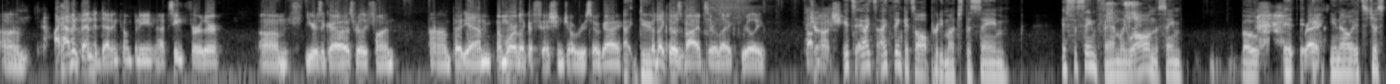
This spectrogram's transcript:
Um I haven't been to Dead and Company. I've seen Furthur um years ago. It was really fun. Um but yeah, I'm I'm more of like a Phish and Joe Russo guy. Uh, dude. But like those vibes are like really top notch. It's, it's I think it's all pretty much the same. It's the same family. We're all in the same boat. It, it- Right. You know, it's just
